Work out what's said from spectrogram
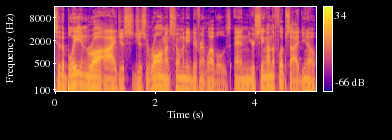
to the blatant raw eye just just wrong on so many different levels. And you're seeing on the flip side you know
